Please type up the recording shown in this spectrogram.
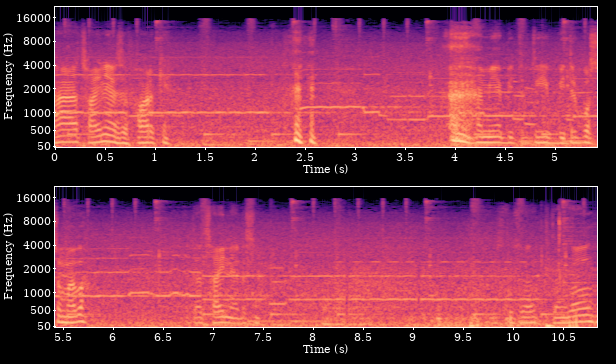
हा छैन रहेछ फर्के। हामी यहाँ भित्रदेखि भित्र बस्छौँ अब। यता छैन रहेछ। यस्तो छ जङ्गल।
